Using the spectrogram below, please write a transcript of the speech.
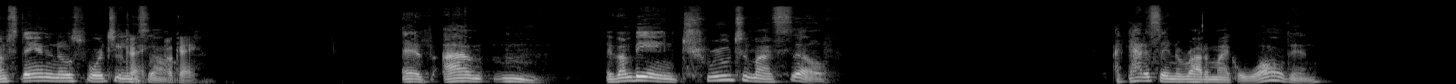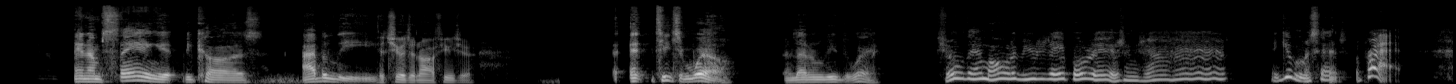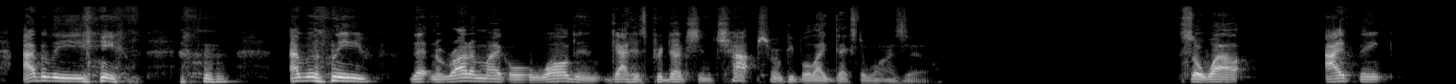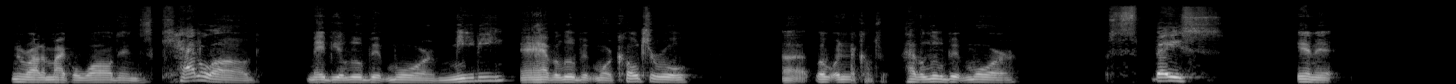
staying in those 14 okay, songs. okay. if I'm mm, if I'm being true to myself, I gotta say Narada Michael Walden. And I'm saying it because I believe The children are our future. and teach them well and let them lead the way. Show them all the beauty they possess and give them a sense of pride. I believe, I believe that Narada Michael Walden got his production chops from people like Dexter Wansel. So while I think Narada Michael Walden's catalog may be a little bit more meaty and have a little bit more cultural uh well not cultural have a little bit more space in it.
